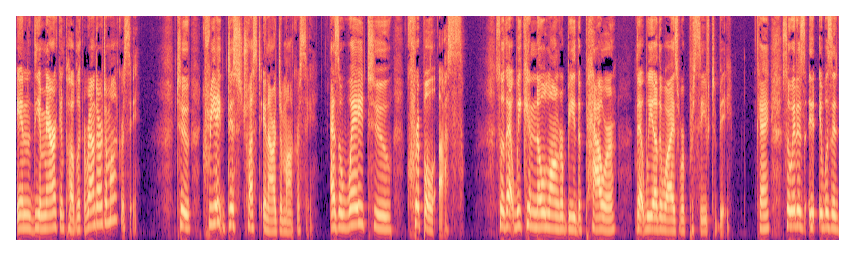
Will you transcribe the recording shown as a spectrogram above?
in the American public around our democracy, to create distrust in our democracy as a way to cripple us so that we can no longer be the power that we otherwise were perceived to be. Okay? So it is it, it was a,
